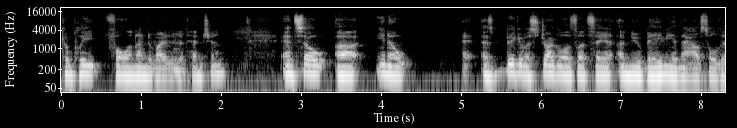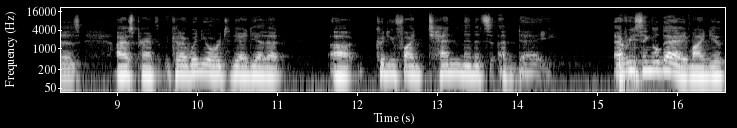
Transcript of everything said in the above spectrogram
complete, full and undivided attention. And so, uh, you know, as big of a struggle as, let's say, a new baby in the household is, I ask parents, could I win you over to the idea that uh, could you find 10 minutes a day? Every single day, mind you,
